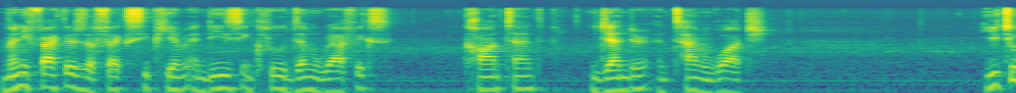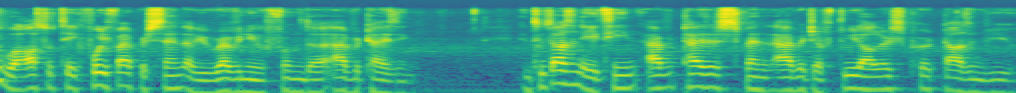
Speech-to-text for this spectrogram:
Many factors affect CPM and these include demographics, content, gender, and time of watch. YouTube will also take 45% of your revenue from the advertising. In 2018, advertisers spent an average of $3 per thousand view.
